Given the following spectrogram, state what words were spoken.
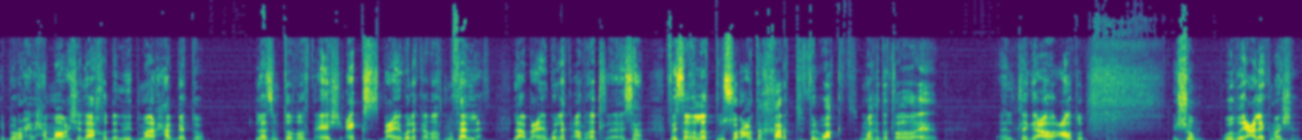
يبي يروح الحمام عشان ياخذ الإدمان حقته. لازم تضغط إيش؟ إكس بعدين يقول لك أضغط مثلث. لا بعدين يقول لك أضغط سهم فاذا غلطت بسرعة وتأخرت في الوقت ما قدرت إيه، تلاقي على طول. يشم ويضيع عليك مشهد.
